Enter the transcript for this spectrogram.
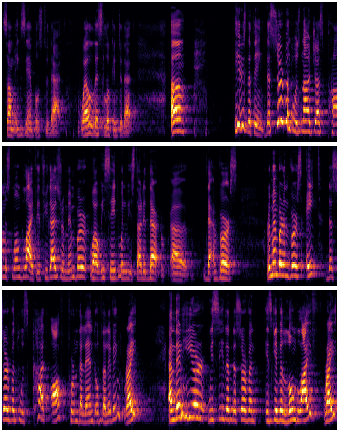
some examples to that. Well, let's look into that. Um, here's the thing the servant was not just promised long life. If you guys remember what we said when we started that, uh, that verse, remember in verse 8, the servant was cut off from the land of the living, right? And then here we see that the servant is given long life, right?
